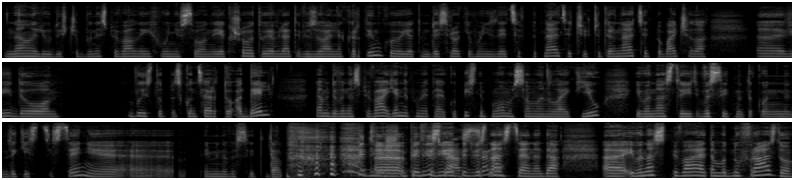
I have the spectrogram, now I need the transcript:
знали люди, щоб вони співали їх в унісон. Якщо от уявляти візуальну картинку, я там десь років, мені здається, в 15 чи в 14 побачила е, відео. Виступ з концерту Адель, там, де вона співає, я не пам'ятаю яку пісню, по-моєму, Someone Like You, і вона стоїть, висить на тако, на такій сцені, е, іменно висить, да. Підвіш, Е, під- підвісна, підві- підвісна сцена, да. Е, і вона співає там одну фразу,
